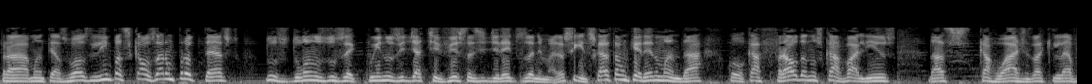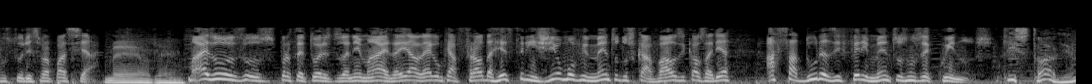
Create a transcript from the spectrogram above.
para manter as ruas limpas, causaram protesto dos donos dos equinos e de ativistas de direitos dos animais. É o seguinte, os caras estavam querendo mandar colocar fralda nos cavalinhos das carruagens lá que levam os turistas para passear. Meu Deus. Mas os, os protetores dos animais aí alegam que a fralda restringia o movimento dos cavalos e causaria assaduras e ferimentos nos equinos. Que história.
